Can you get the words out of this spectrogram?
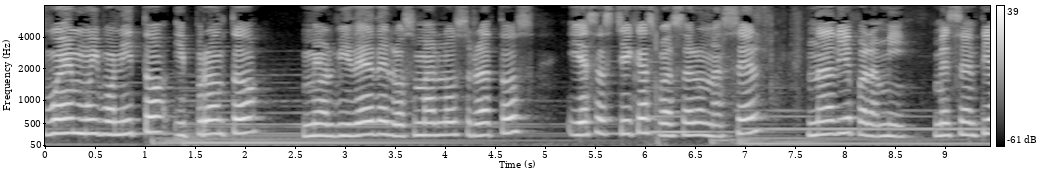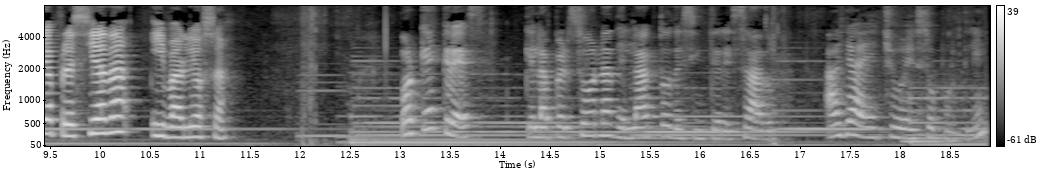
Fue muy bonito y pronto me olvidé de los malos ratos y esas chicas pasaron a ser nadie para mí. Me sentí apreciada y valiosa. ¿Por qué crees que la persona del acto desinteresado haya hecho eso por ti?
